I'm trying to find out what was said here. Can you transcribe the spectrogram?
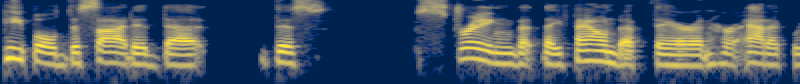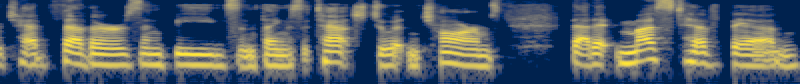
people decided that this string that they found up there in her attic, which had feathers and beads and things attached to it and charms, that it must have been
